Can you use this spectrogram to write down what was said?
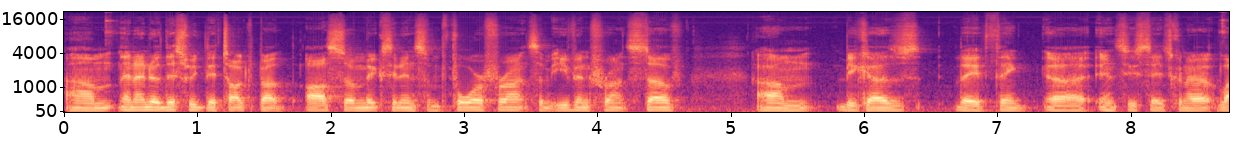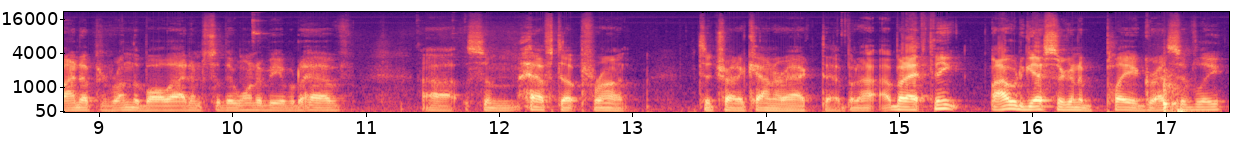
Um, and I know this week they talked about also mixing in some four forefront, some even front stuff, um, because they think uh, NC State's going to line up and run the ball at them, so they want to be able to have uh, some heft up front to try to counteract that. But I, but I think I would guess they're going to play aggressively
